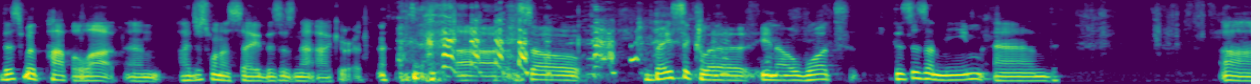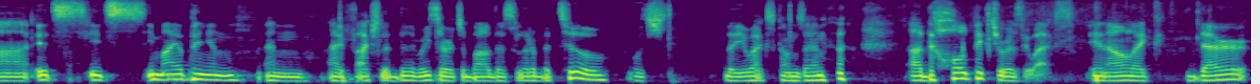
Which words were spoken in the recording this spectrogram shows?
this would pop a lot, and I just want to say this is not accurate. uh, so basically, you know what this is a meme and uh, it's it's in my opinion, and I've actually did research about this a little bit too, which the UX comes in. uh, the whole picture is UX. You know, like there,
